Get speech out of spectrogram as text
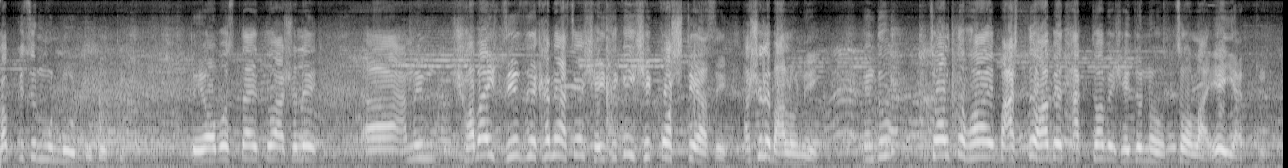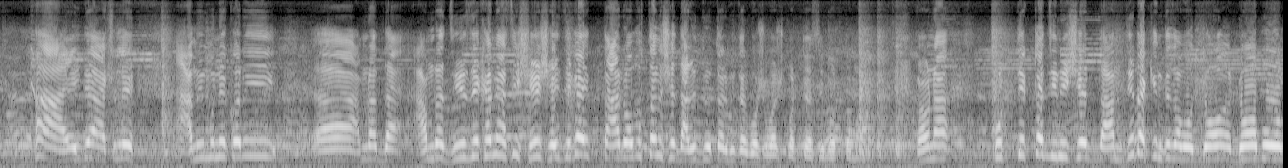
সব কিছুর মূল্য ঊর্ধ্বগতি। তো এই অবস্থায় তো আসলে আমি সবাই যে যেখানে আছে সেই থেকেই সে কষ্টে আছে। আসলে ভালো নেই। কিন্তু চলতে হয়, বাঁচতে হবে, থাকতে হবে, সেই জন্য চলা, এই আর কি। হ্যাঁ এইটা আসলে আমি মনে করি আমরা আমরা যে যেখানে আছি সে সেই জায়গায় তার অবস্থানে সে দারিদ্রতার ভিতরে বসবাস করতে আছি বর্তমানে। কেননা প্রত্যেকটা জিনিসের দাম, যেটা কিনতে যাব ডবল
